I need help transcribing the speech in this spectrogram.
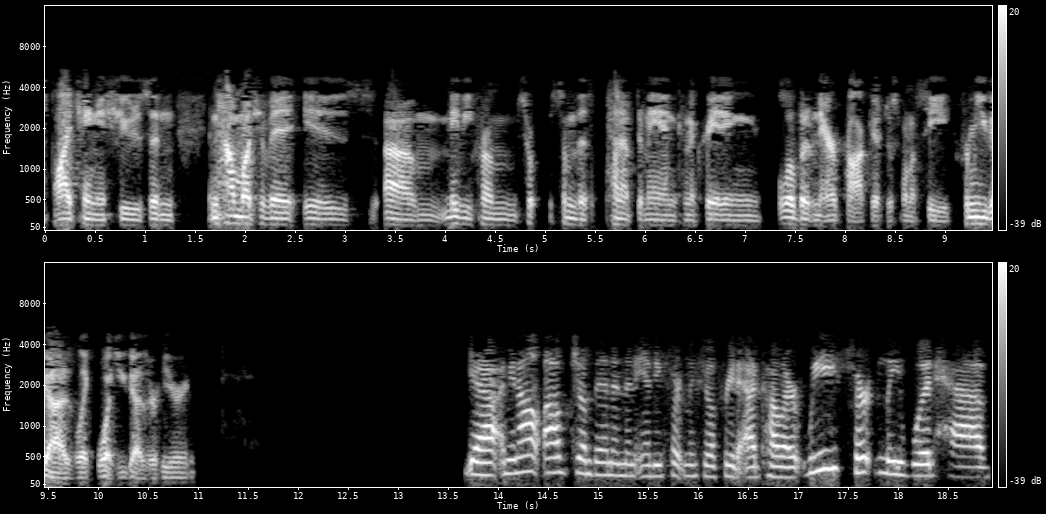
supply chain issues, and how much of it is um maybe from some of this pent-up demand kind of creating a little bit of an air pocket? Just want to see from you guys, like what you guys are hearing. Yeah. I'll I'll jump in, and then Andy, certainly feel free to add color. We certainly would have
